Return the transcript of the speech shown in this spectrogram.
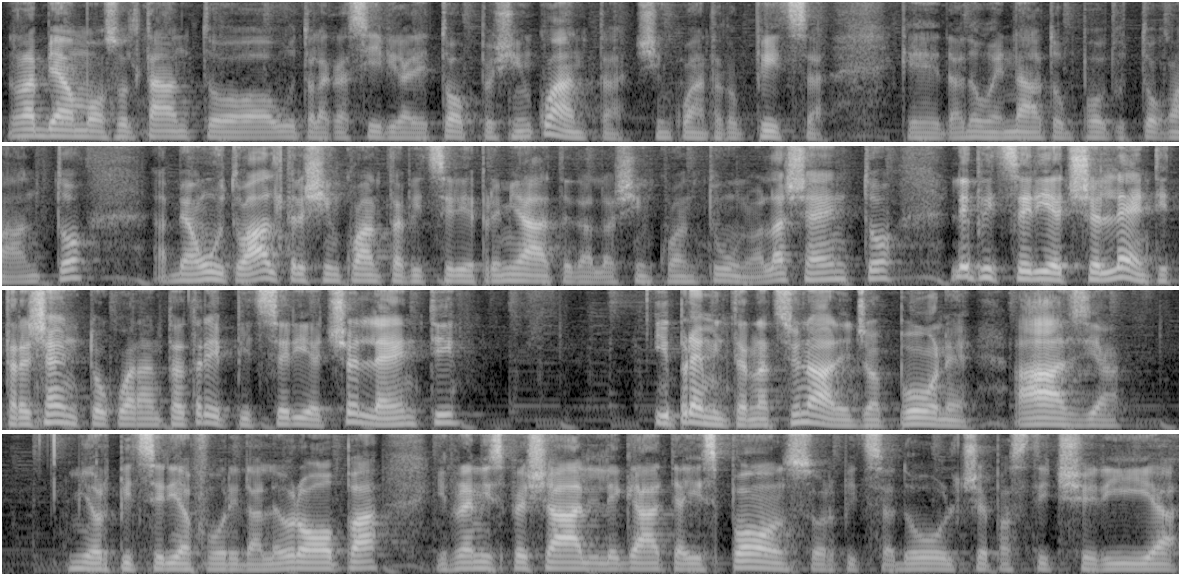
Non abbiamo soltanto avuto la classifica dei top 50, 50 top pizza, che da dove è nato un po' tutto quanto, abbiamo avuto altre 50 pizzerie premiate dalla 51 alla 100, le pizzerie eccellenti, 343 pizzerie eccellenti, i premi internazionali, Giappone, Asia, miglior pizzeria fuori dall'Europa, i premi speciali legati agli sponsor, pizza dolce, pasticceria,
